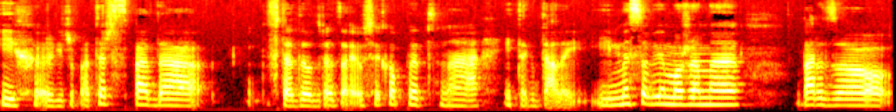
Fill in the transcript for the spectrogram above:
ich liczba też spada, wtedy odradzają się kopytne i tak dalej. I my sobie możemy bardzo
